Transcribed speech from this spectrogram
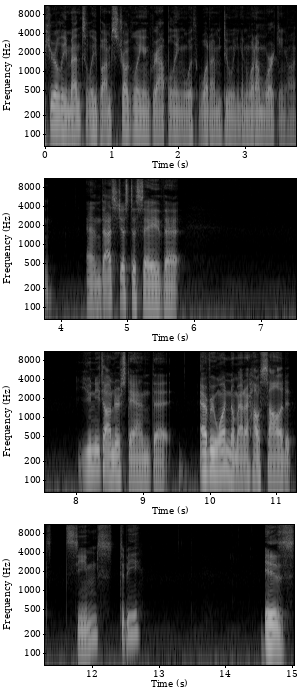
purely mentally, but I'm struggling and grappling with what I'm doing and what I'm working on. And that's just to say that you need to understand that everyone, no matter how solid it seems to be, is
